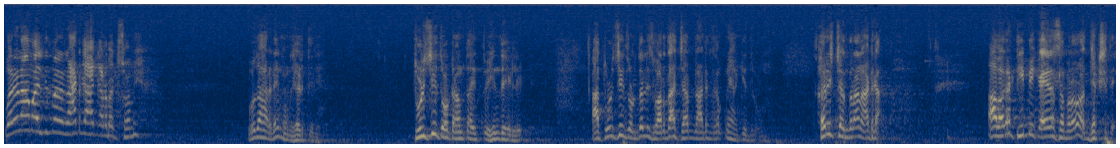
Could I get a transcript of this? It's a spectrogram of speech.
ಪರಿಣಾಮ ಇಲ್ದಿದ್ಮೇಲೆ ನಾಟಕ ಯಾಕೆ ಆಡ್ಬೇಕು ಸ್ವಾಮಿ? ಉದಾಹರಣೆ ನಾನು ಹೇಳ್ತೀನಿ. ತುಳಸಿ ತೋಟ ಅಂತ ಇತ್ತು ಹಿಂದೆ ಇಲ್ಲಿ ಆ ತುಳಸಿ ತೋಟದಲ್ಲಿ ಸ್ವರ್ಧಾಚಾರ ನಾಟಕ ಕಂಪ್ನಿ ಹಾಕಿದ್ರು. ಹರಿಶ್ಚಂದ್ರ ನಾಟಕ. ಆವಾಗ ಟಿ ಪಿ ಕೈಲಾಸಬರವರು ಅಧ್ಯಕ್ಷತೆ.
